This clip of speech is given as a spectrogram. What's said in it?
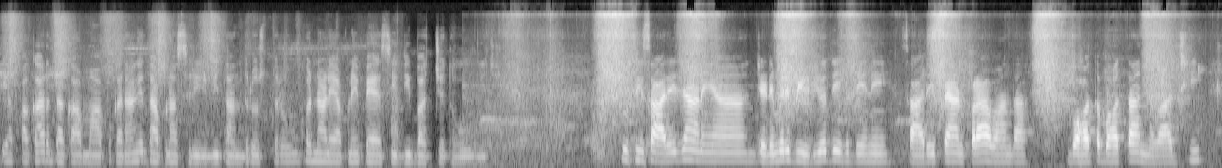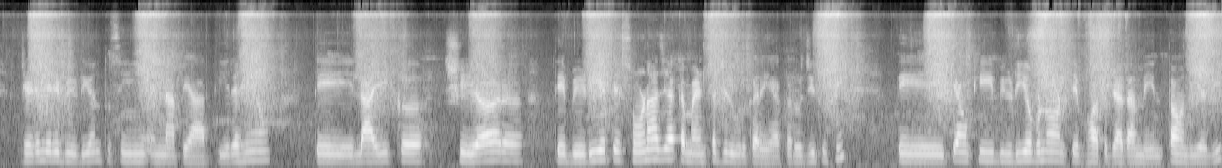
ਤੇ ਆਪਾਂ ਘਰ ਦਾ ਕੰਮ ਆਪ ਕਰਾਂਗੇ ਤਾਂ ਆਪਣਾ ਸਰੀਰ ਵੀ ਤੰਦਰੁਸਤ ਰਹੂਗਾ, ਨਾਲੇ ਆਪਣੇ ਪੈਸੇ ਦੀ ਬਚਤ ਹੋਊਗੀ ਜੀ। ਤੁਸੀਂ ਸਾਰੇ ਜਾਣੇ ਆ ਜਿਹੜੇ ਮੇਰੀ ਵੀਡੀਓ ਦੇਖਦੇ ਨੇ, ਸਾਰੇ ਭੈਣ ਭਰਾਵਾਂ ਦਾ ਬਹੁਤ ਬਹੁਤ ਧੰਨਵਾਦ ਜੀ। ਜਿਹੜੇ ਮੇਰੇ ਵੀਡੀਓ ਨੂੰ ਤੁਸੀਂ ਇੰਨਾ ਪਿਆਰ ਦੇ ਰਹੇ ਹੋ ਅਤੇ ਲਾਈਕ ਸ਼ੇਅਰ ਅਤੇ ਵੀਡੀਓ ਤੇ ਸੋਹਣਾ ਜਿਹਾ ਕਮੈਂਟ ਜ਼ਰੂਰ ਕਰਿਆ ਕਰੋ ਜੀ ਤੁਸੀਂ। ਅਤੇ ਕਿਉਂਕਿ ਵੀਡੀਓ ਬਣਾਉਣ ਤੇ ਬਹੁਤ ਜ਼ਿਆਦਾ ਮਿਹਨਤ ਆਉਂਦੀ ਹੈ ਜੀ।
